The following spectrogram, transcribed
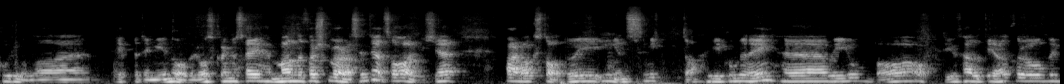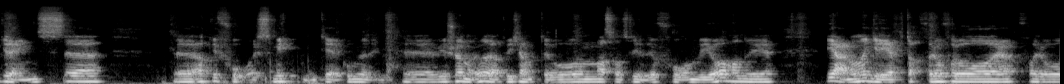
koronaepidemien over oss. kan du si. Men for Smøla sin del så har vi ikke per dags dato ingen smitta i kommunen. Eh, vi jobber aktivt hele tida for å begrense at vi får smitten til kommunen. Vi skjønner jo at vi kommer til å mest sannsynlig få den, vi òg, men vi gjør noen grep da, for, å, for, å, for å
